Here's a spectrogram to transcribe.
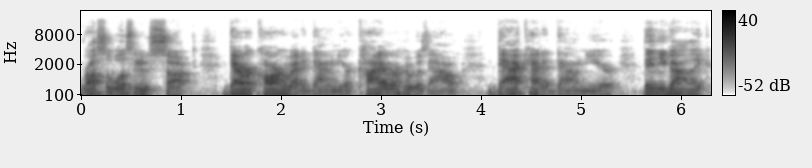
Russell Wilson, who sucked, Derek Carr, who had a down year, Kyler, who was out, Dak had a down year. Then you got like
